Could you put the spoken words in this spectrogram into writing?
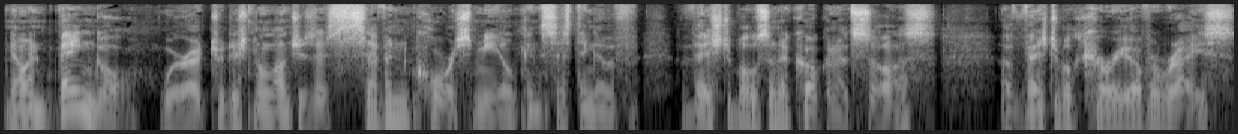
Now, in Bengal, where a traditional lunch is a seven course meal consisting of vegetables and a coconut sauce, a vegetable curry over rice,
